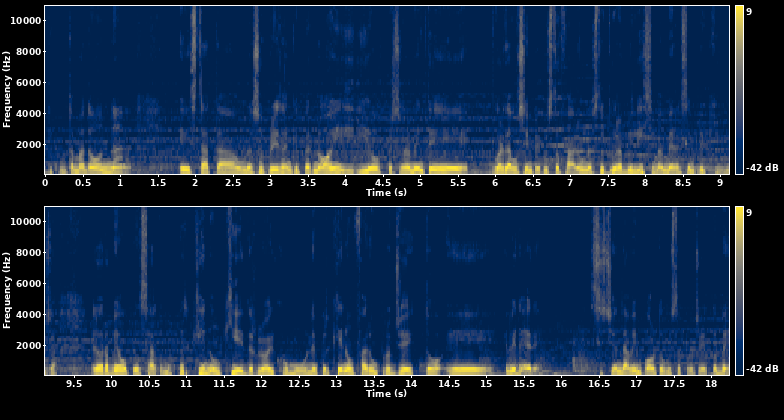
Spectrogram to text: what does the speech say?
di Punta Madonna, è stata una sorpresa anche per noi, io personalmente guardavo sempre questo faro, una struttura bellissima ma era sempre chiusa. Allora abbiamo pensato ma perché non chiederlo al comune, perché non fare un progetto e, e vedere se ci andava in porto questo progetto. Beh,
